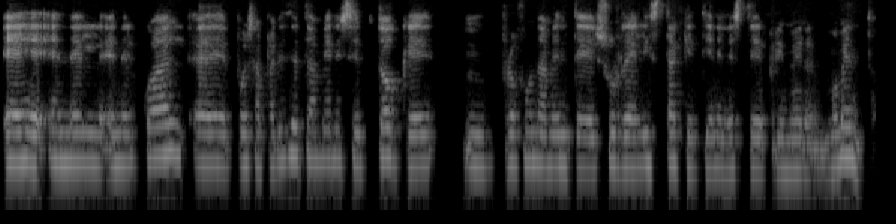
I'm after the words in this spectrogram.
eh, en, el, en, el, cual eh, pues aparece también ese toque mm, profundamente surrealista que tiene en este primer momento.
